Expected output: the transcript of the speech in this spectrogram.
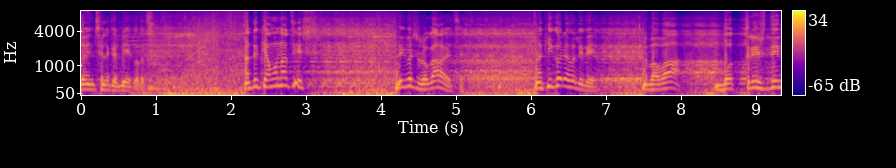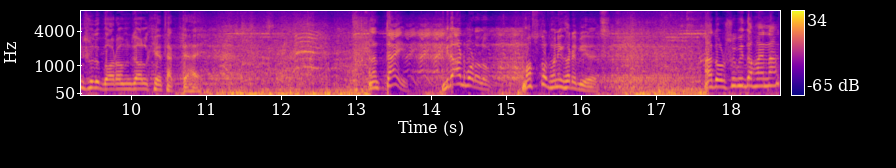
জৈন ছেলেকে বিয়ে করেছে। আর তুই কেমন আছিস? দেখ, বেশ রোগা হয়েছে। না, কি করে হলি রে? বাবা, বত্রিশ দিন শুধু গরম জল খেয়ে থাকতে হয়। তাই? বিরাট বড় লোক। মস্ত ধনী ঘরে বিয়ে হয়েছে। আর তোর অসুবিধা হয় না?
